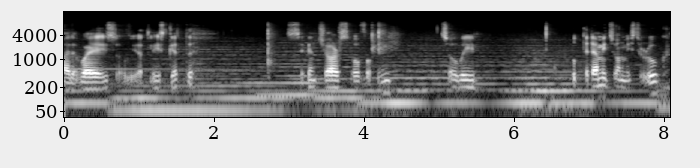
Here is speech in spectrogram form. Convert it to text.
either way, so we at least get the second charge off of him. So we put the damage on Mr. Rook.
